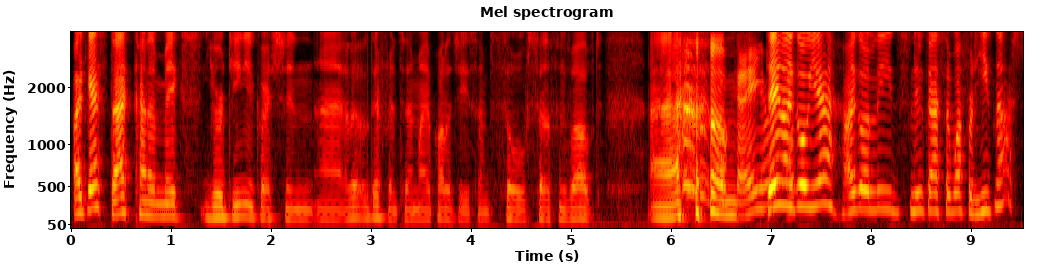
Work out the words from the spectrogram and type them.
I guess that kind of makes your Digne question uh, a little different. And my apologies, I'm so self-involved. Uh, Okay, you're I go, yeah, I go Leeds, Newcastle, Watford. He's not,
